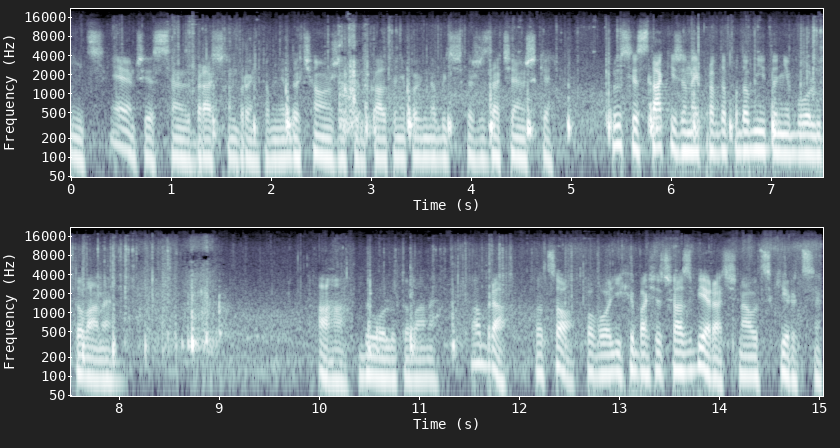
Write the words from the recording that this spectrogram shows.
Nic. Nie wiem, czy jest sens brać tą broń, to mnie dociąży tylko, ale to nie powinno być też za ciężkie. Plus jest taki, że najprawdopodobniej to nie było lutowane. Aha, było lutowane. Dobra, to co? Powoli chyba się trzeba zbierać na outskircy.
